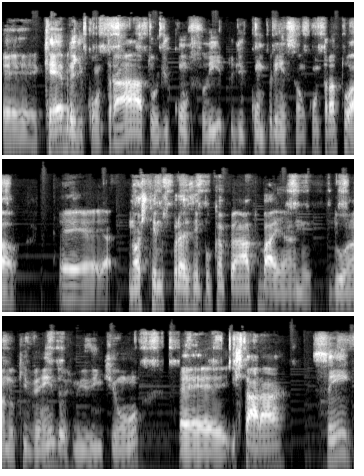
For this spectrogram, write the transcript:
é, quebra de contrato ou de conflito de compreensão contratual. É, nós temos, por exemplo, o Campeonato Baiano do ano que vem, 2021, é, estará sem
